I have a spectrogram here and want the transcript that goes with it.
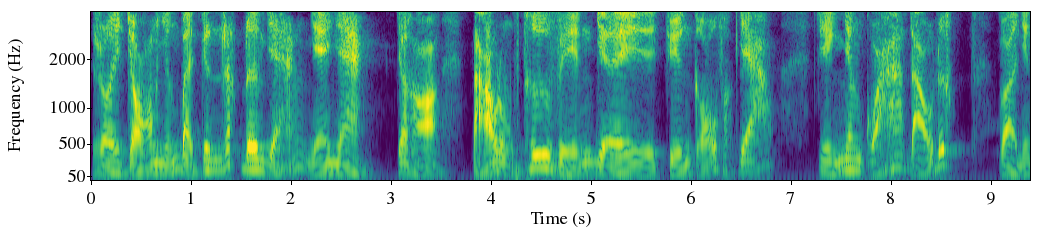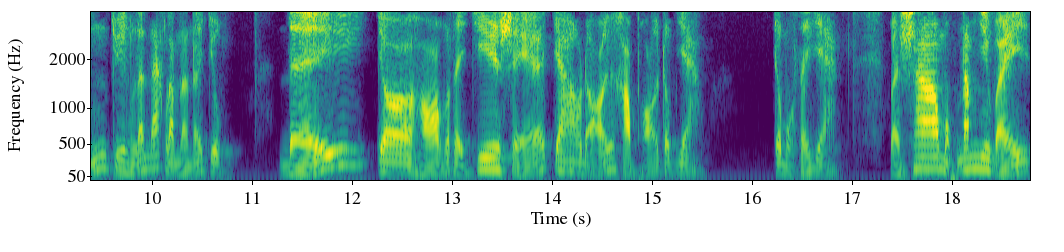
rồi chọn những bài kinh rất đơn giản, nhẹ nhàng cho họ, tạo ra một thư viện về chuyện cổ phật giáo, chuyện nhân quả, đạo đức và những chuyện lánh ác làm là nói chung để cho họ có thể chia sẻ, trao đổi, học hỏi trong giao trong một thời gian. Và sau một năm như vậy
